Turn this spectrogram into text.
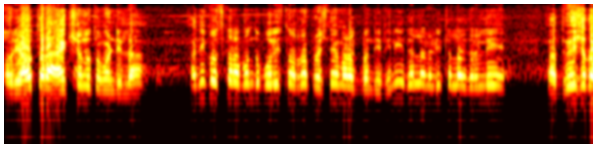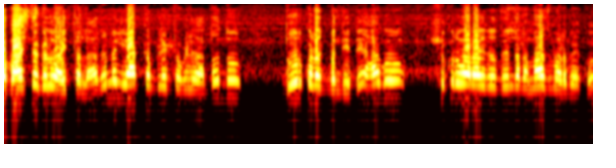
ಅವ್ರು ಯಾವ ಥರ ಆ್ಯಕ್ಷನು ತಗೊಂಡಿಲ್ಲ. ಅದಕ್ಕೋಸ್ಕರ ಬಂದು ಪೊಲೀಸ್ನವ್ರನ್ನ ಪ್ರಶ್ನೆ ಮಾಡೋಕ್ಕೆ ಬಂದಿದ್ದೀನಿ. ಇದೆಲ್ಲ ನಡೀತಲ್ಲ, ಇದರಲ್ಲಿ ದ್ವೇಷದ ಭಾಷಣಗಳು ಆಯ್ತಲ್ಲ. ಅದ್ರ ಮೇಲೆ ಯಾಕೆ ಕಂಪ್ಲೇಂಟ್ ತೊಗೊಳ್ಳಿಲ್ಲ ಅಂತ ಒಂದು ದೂರು ಕೊಡೋಕ್ಕೆ ಬಂದಿದ್ದೆ. ಹಾಗೂ ಶುಕ್ರವಾರ ಇರೋದ್ರಿಂದ ನಮಾಜ್ ಮಾಡಬೇಕು.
